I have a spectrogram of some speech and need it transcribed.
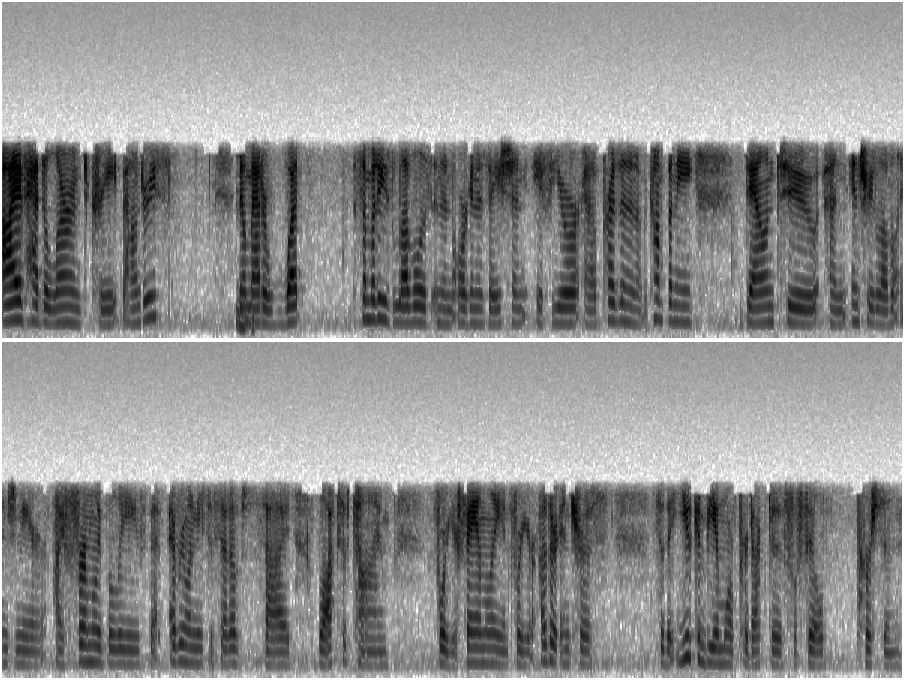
I've had to learn to create boundaries no mm-hmm. matter what somebody's level is in an organization if you're a president of a company down to an entry level engineer, I firmly believe that everyone needs to set aside blocks of time for your family and for your other interests so that you can be a more productive, fulfilled person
